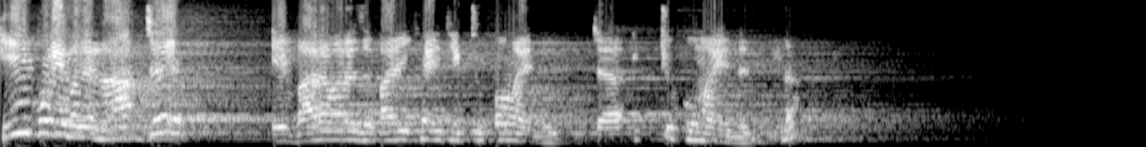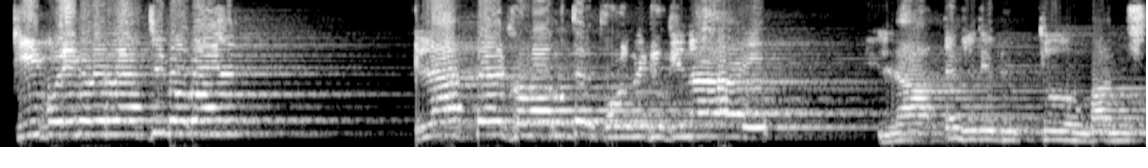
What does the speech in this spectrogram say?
কি পরিমাণে লাভ যে এই বারে বারে যে বাড়ি খাইতে একটু কমাই দেন এটা একটু কমাই দেন, না? কি পরিমাণে লাভ বাবা? লাভটা এখন আমাদের কলমে ঢুকি নাই। লাভটা যদি ঢুকতো, মানুষ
